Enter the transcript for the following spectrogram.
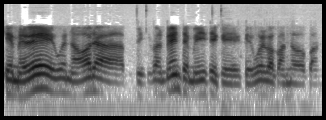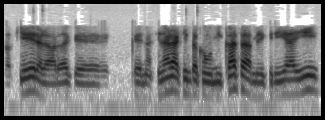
que me ve, bueno, ahora principalmente me dice que, que vuelva cuando cuando quiera. La verdad que, que Nacional la siento como mi casa, me crié ahí,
